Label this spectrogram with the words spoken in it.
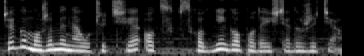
Czego możemy nauczyć się od wschodniego podejścia do życia?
